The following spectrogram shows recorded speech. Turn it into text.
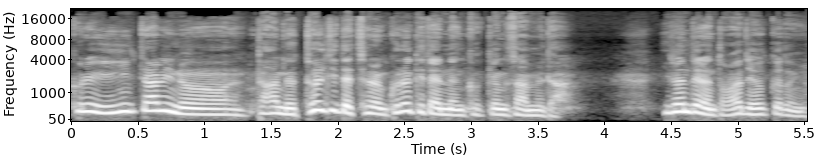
그리고 이 자리는 다 너털지대처럼 그렇게 되는 극경사입니다. 이런 데는 도라지 없거든요.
